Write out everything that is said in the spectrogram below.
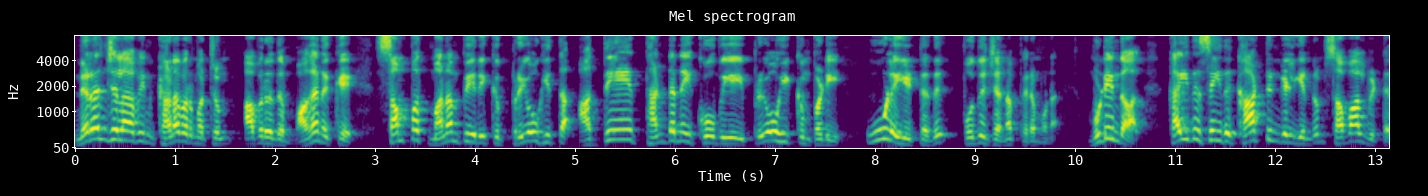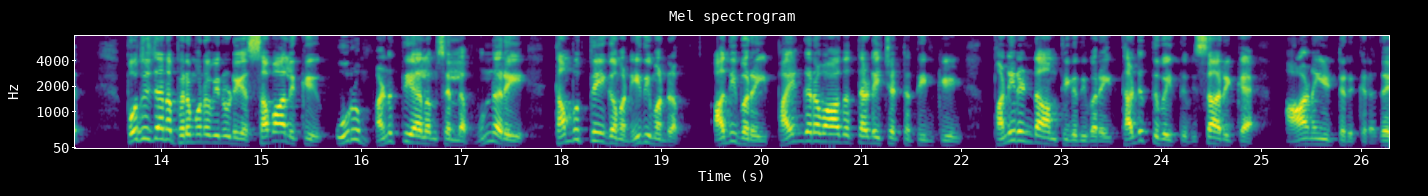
நிரஞ்சலாவின் கணவர் மற்றும் அவரது மகனுக்கு சம்பத் மனம்பேரிக்கு பிரயோகித்த அதே தண்டனை கோவையை பிரயோகிக்கும்படி ஊழையிட்டது பொதுஜன பெருமுன முடிந்தால் கைது செய்து காட்டுங்கள் என்றும் சவால் விட்டது. பொதுஜன பெருமுனவினுடைய சவாலுக்கு ஒரு மனுத்தியாலம் செல்ல முன்னரே தம்புத்தேகம நீதிமன்றம் அதிபரை பயங்கரவாத தடை சட்டத்தின் கீழ் பனிரெண்டாம் திகதி வரை தடுத்து வைத்து விசாரிக்க ஆணையிட்டிருக்கிறது.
